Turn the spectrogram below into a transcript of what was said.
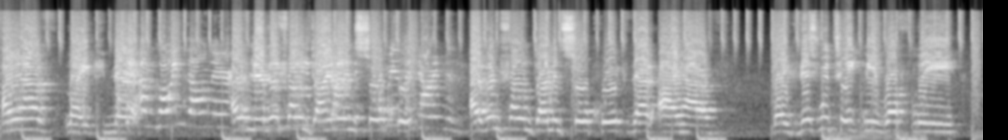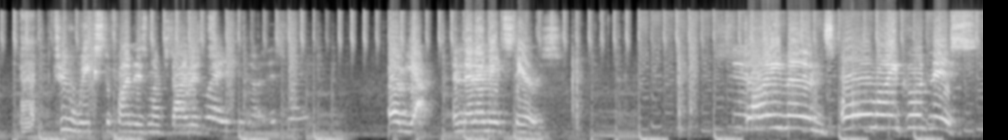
I have like Okay, I'm going down there. I've never found diamonds so quick. diamonds. I haven't found diamonds so quick that I have like this would take me roughly two weeks to find as much Which diamonds. way did you go? This way? Um yeah, and then I made stairs. Shit. Diamonds! Oh my goodness!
